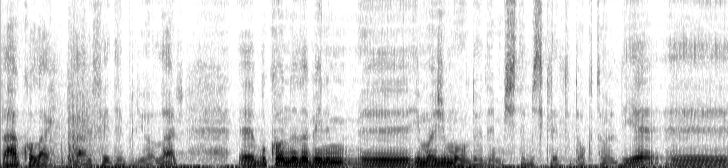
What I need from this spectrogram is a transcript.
daha kolay tarif edebiliyorlar. E, bu konuda da benim e, imajım oldu demişti bisikletli doktor diye. E,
